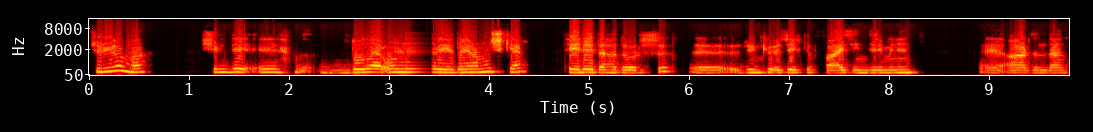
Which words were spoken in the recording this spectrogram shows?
sürüyor ama şimdi e, dolar 10 liraya dayanmışken TL daha doğrusu e, dünkü özellikle faiz indiriminin e, ardından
